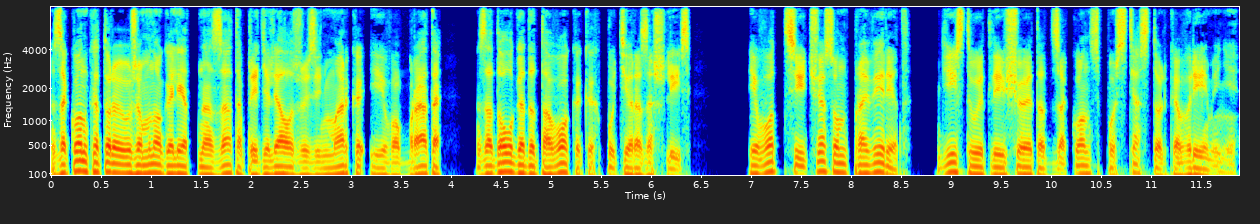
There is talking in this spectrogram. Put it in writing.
Закон, который уже много лет назад определял жизнь Марка и его брата, задолго до того, как их пути разошлись. И вот сейчас он проверит, Действует ли еще этот закон спустя столько времени?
